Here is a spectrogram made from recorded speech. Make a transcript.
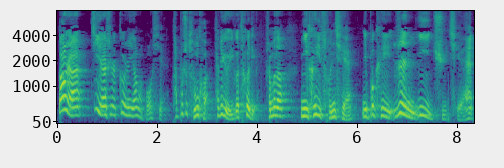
当然，既然是个人养老保险，它不是存款，它就有一个特点，什么呢？你可以存钱，你不可以任意取钱。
